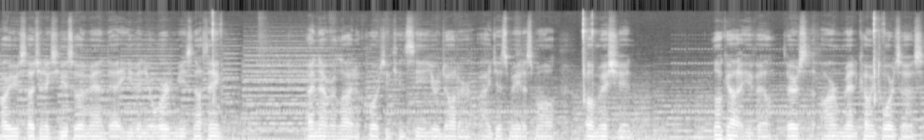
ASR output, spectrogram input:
Are you such an excuse of a man that even your word means nothing? I never lied. Of course you can see your daughter. I just made a small omission. Look out, Eyvel. There's armed men coming towards us.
